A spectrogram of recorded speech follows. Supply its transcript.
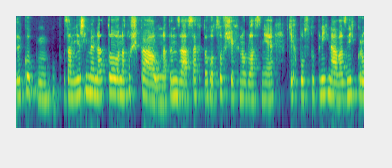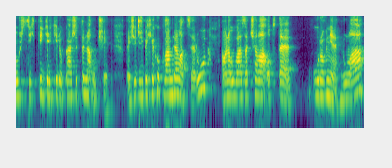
jako, zaměříme na, to, na tu škálu, na ten zásah toho, co všechno vlastně v těch postupných návazných kroužcích ty děti dokážete naučit. Takže když bych jako k vám dala dceru a ona u vás začala od té úrovně nula,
